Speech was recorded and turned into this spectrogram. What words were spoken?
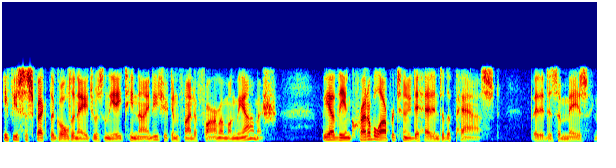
If you suspect the golden age was in the 1890s, you can find a farm among the Amish. We have the incredible opportunity to head into the past, but it is amazing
